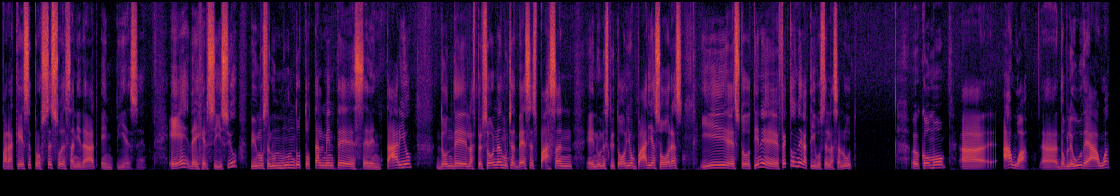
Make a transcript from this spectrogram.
para que ese proceso de sanidad empiece. E de ejercicio, vivimos en un mundo totalmente sedentario, donde las personas muchas veces pasan en un escritorio varias horas y esto tiene efectos negativos en la salud, eh, como uh, agua, Uh, w de agua,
